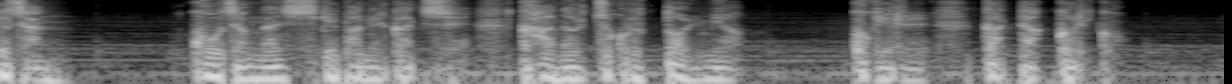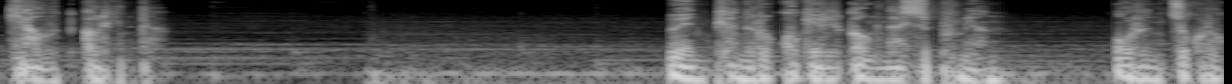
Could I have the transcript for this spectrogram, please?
여잔 고장난 시계 바늘 같이 간헐적으로 떨며 고개를 까딱거리 싶으면 오른쪽으로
